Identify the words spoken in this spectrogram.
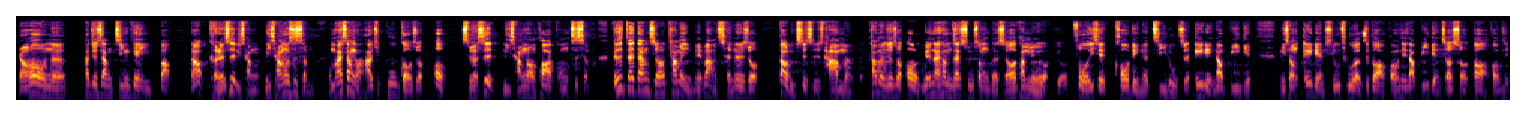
然后呢，他就这样惊天一爆。然后可能是李长荣，李长荣是什么？我们还上网还去 Google 说，哦，什么是李长荣化工是什么？可是，在当时候，他们也没办法承认说到底是是他们的。他们就说，哦，原来他们在输送的时候，他们有有做一些 coding 的记录，就是 A 点到 B 点，你从 A 点输出的是多少公斤，到 B 点的时候收多少公斤。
